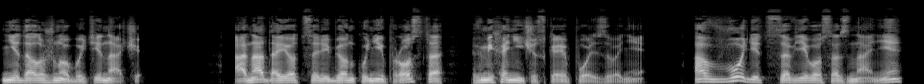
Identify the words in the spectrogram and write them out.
не должно быть иначе? Она дается ребенку не просто в механическое пользование, а вводится в его сознание,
